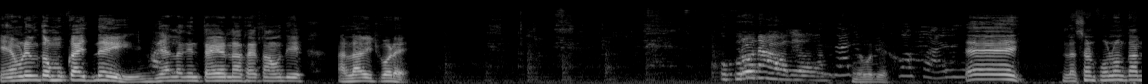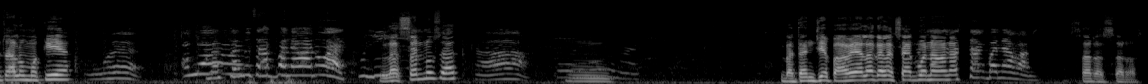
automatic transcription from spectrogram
એમણે તો મુકાય જ નહીં. જ્યાં લગીન તૈયાર ના થાય ત્યાં સુધી હલાવી જ પડે. ના. એ લસણ ફોલવાનું કામ ચાલુ મકીએ લસણનું શાક લસણનું શાક? હમ. બધાને જે ભાવે અલગ અલગ શાક બનાવવાના? શાક બનાવવાનું. સરસ સરસ.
